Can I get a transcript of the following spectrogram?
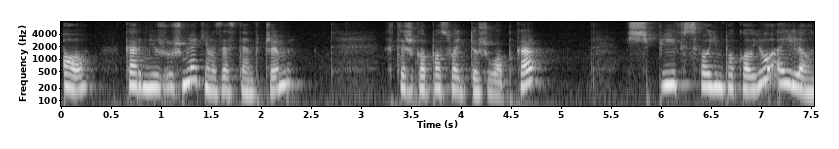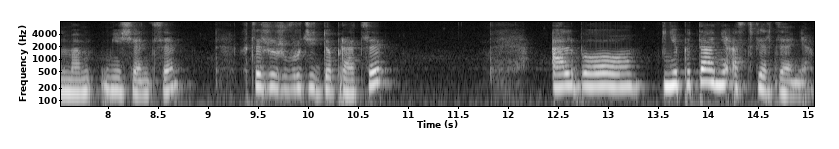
O, karmisz już mlekiem zastępczym? Chcesz go posłać do żłobka? Śpi w swoim pokoju, a ile on ma miesięcy? Chcesz już wrócić do pracy? Albo nie pytanie, a stwierdzenia.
